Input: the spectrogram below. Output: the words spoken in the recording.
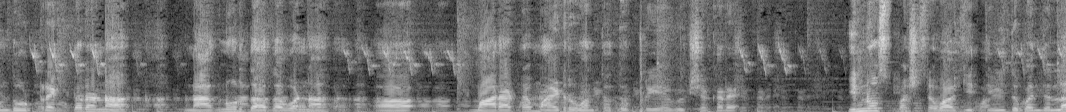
ಒಂದು ಟ್ರ್ಯಾಕ್ಟರ್ ಅನ್ನ ನಾಗ್ನೂರ್ ದಾದಾವನ್ನ ಮಾರಾಟ ಮಾಡಿರುವಂತದ್ದು ಪ್ರಿಯ ವೀಕ್ಷಕರೇ. ಇನ್ನೂ ಸ್ಪಷ್ಟವಾಗಿ ತಿಳಿದು ಬಂದಿಲ್ಲ.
